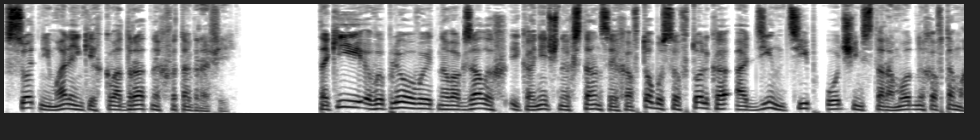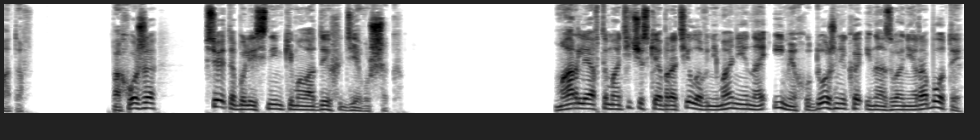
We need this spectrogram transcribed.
сотни маленьких квадратных фотографий. Такие выплевывает на вокзалах и конечных станциях автобусов только один тип очень старомодных автоматов. Похоже, все это были снимки молодых девушек. Марли автоматически обратила внимание на имя художника и название работы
